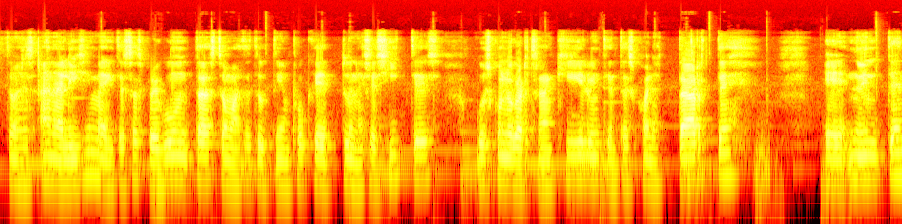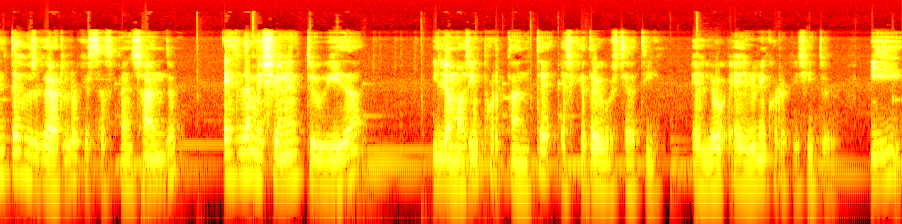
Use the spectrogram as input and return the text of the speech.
Entonces analiza y medita estas preguntas, tómate tu tiempo que tú necesites, busca un lugar tranquilo, intenta desconectarte, eh, no intentes juzgar lo que estás pensando. Es la misión en tu vida y lo más importante es que te guste a ti. Es, lo, el único requisito. Y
